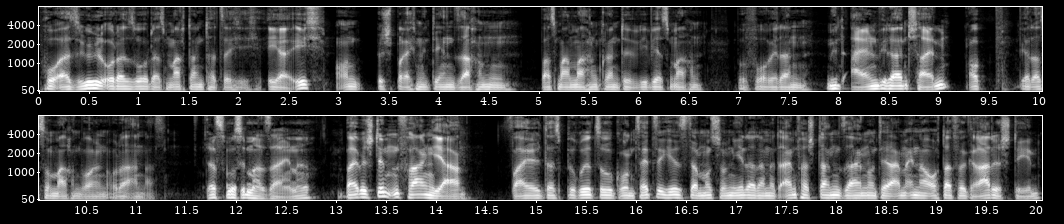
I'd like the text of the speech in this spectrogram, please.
Pro Asyl oder so, das macht dann tatsächlich eher ich und bespreche mit denen Sachen, was man machen könnte, wie wir es machen, bevor wir dann mit allen wieder entscheiden, ob wir das so machen wollen oder anders. Das muss immer sein, ne? Bei bestimmten Fragen ja. Weil das berührt so grundsätzlich ist, da muss schon jeder damit einverstanden sein und der am Ende auch dafür gerade stehen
